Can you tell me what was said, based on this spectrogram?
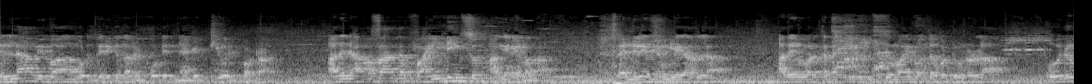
എല്ലാ വിഭാഗം കൊടുത്തിരിക്കുന്ന റിപ്പോർട്ടിൽ നെഗറ്റീവ് റിപ്പോർട്ടാണ് അതിന്റെ അവസാനത്തെ ഫൈൻഡിങ്സും അങ്ങനെയുള്ളതാണ്. വെന്റിലേഷൻ ക്ലിയർ അല്ല. അതേപോലെ തന്നെ ഈ ഇതുമായി ബന്ധപ്പെട്ടുകൊണ്ടുള്ള ഒരു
